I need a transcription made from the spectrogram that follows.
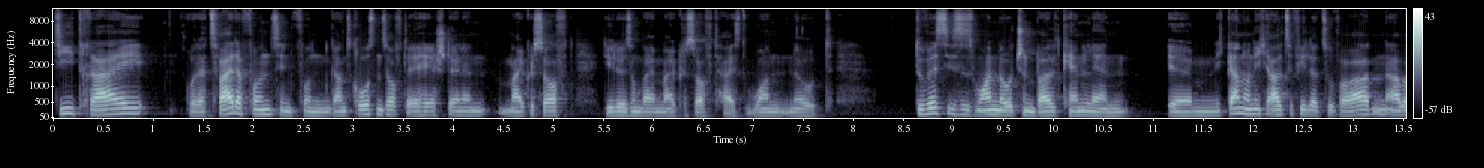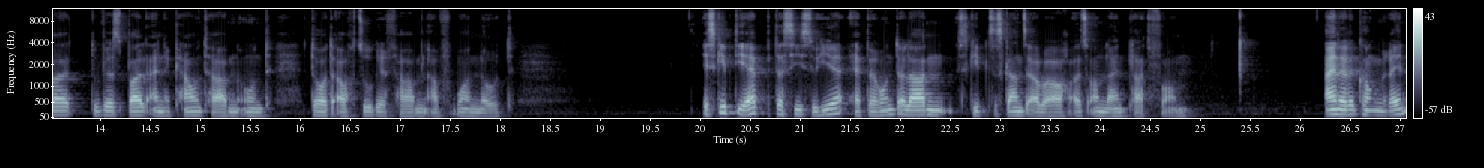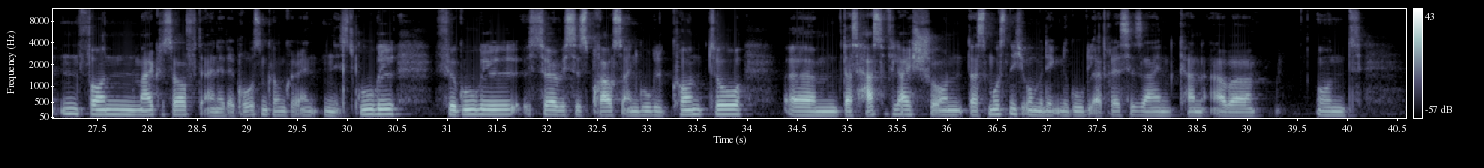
Die drei oder zwei davon sind von ganz großen Softwareherstellern, Microsoft. Die Lösung bei Microsoft heißt OneNote. Du wirst dieses OneNote schon bald kennenlernen. Ähm, ich kann noch nicht allzu viel dazu verraten, aber du wirst bald einen Account haben und dort auch Zugriff haben auf OneNote. Es gibt die App, das siehst du hier, App herunterladen. Es gibt das Ganze aber auch als Online-Plattform. Einer der Konkurrenten von Microsoft, einer der großen Konkurrenten ist Google. Für Google Services brauchst du ein Google-Konto. Ähm, das hast du vielleicht schon. Das muss nicht unbedingt eine Google-Adresse sein, kann aber. Und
